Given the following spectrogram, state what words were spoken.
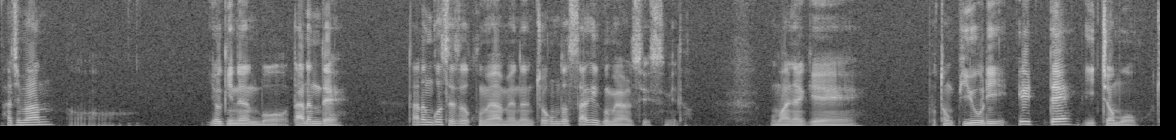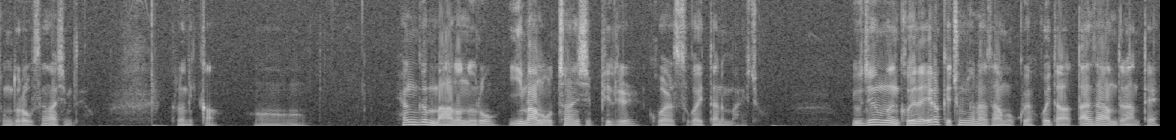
하지만 어 여기는 뭐 다른데 다른 곳에서 구매하면은 조금 더 싸게 구매할 수 있습니다. 뭐 만약에 보통 비율이 1대 2.5 정도라고 생각하시면 돼요. 그러니까 어, 현금 만 원으로 2만 5천 CP를 구할 수가 있다는 말이죠. 요즘은 거의 다 이렇게 충전하는 사람 없고요. 거의 다 딴 사람들한테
